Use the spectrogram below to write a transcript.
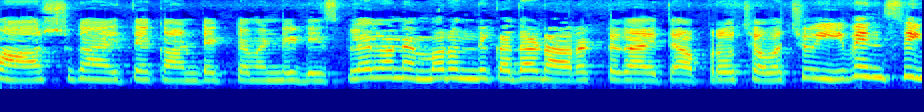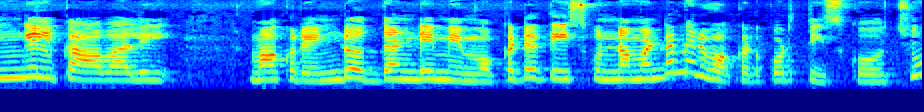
ఫాస్ట్గా అయితే కాంటాక్ట్ అవ్వండి. డిస్ప్లేలో నెంబర్ ఉంది కదా డైరెక్ట్గా అయితే అప్రోచ్ అవ్వచ్చు. ఈవెన్ సింగిల్ కావాలి. మాకు రెండు వద్దండి. మేము ఒక్కటే తీసుకున్నామంటే మీరు ఒక్కటి కూడా తీసుకోవచ్చు.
